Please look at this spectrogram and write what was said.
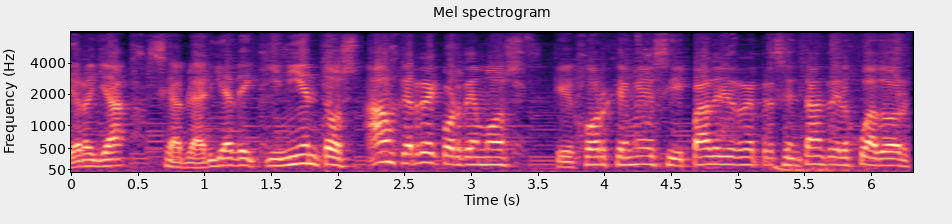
y ahora ya se hablaría de 500, aunque recordemos que Jorge Messi, padre y representante del jugador,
